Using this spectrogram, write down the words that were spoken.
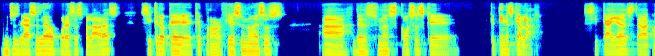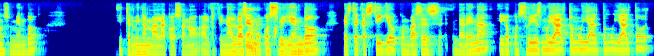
Muchas gracias, Leo, por esas palabras. Sí creo que, que pornografía es uno de esos, uh, de esas cosas que, que tienes que hablar. Si callas, te va consumiendo y termina mal la cosa, ¿no? Al final vas como construyendo este castillo con bases de arena y lo construyes muy alto, muy alto, muy alto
